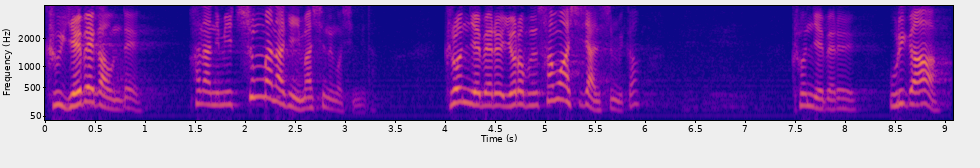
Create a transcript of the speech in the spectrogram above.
그 예배 가운데 하나님이 충만하게 임하시는 것입니다. 그런 예배를 여러분 사모하시지 않습니까? 그런 예배를 우리가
